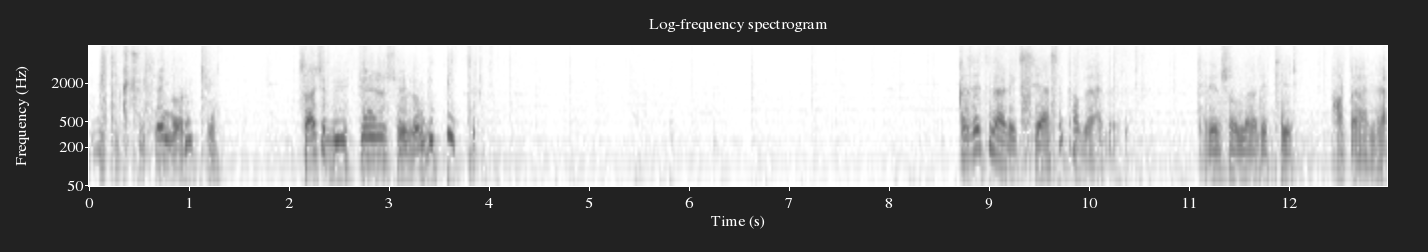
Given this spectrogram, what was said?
bitti küçümsemiyorum ki. Sadece büyüttüğünüzü söylüyorum. Bit bitti. Gazetelerdeki siyaset haberleri, televizyonlardaki haberler,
